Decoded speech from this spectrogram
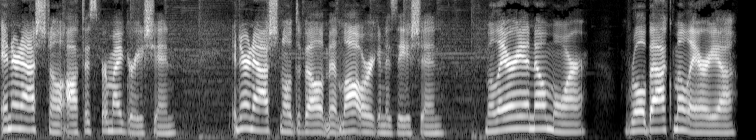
International Office for Migration, International Development Law Organization, Malaria No More, Rollback Malaria,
